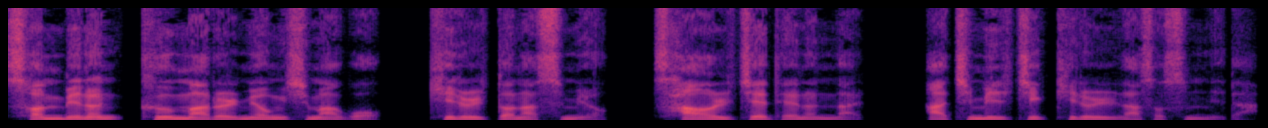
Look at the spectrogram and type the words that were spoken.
선비는 그 말을 명심하고 길을 떠났으며 사흘째 되는 날 아침 일찍 길을 나섰습니다.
